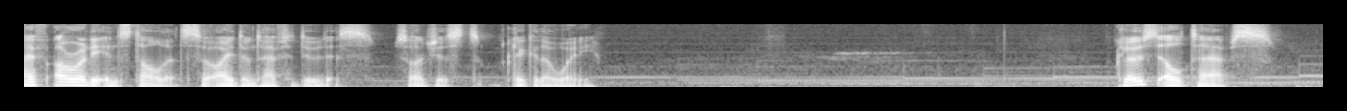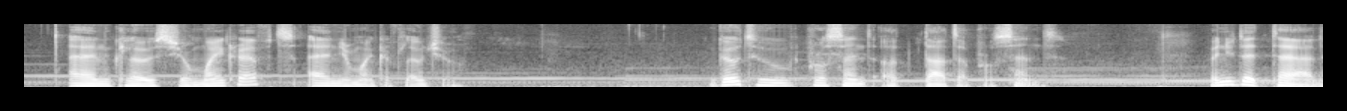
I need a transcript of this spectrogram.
I've already installed it so I don't have to do this, so I'll just click it away. Close all tabs and close your Minecraft and your Minecraft launcher. Go to percent appdata percent. When you did that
